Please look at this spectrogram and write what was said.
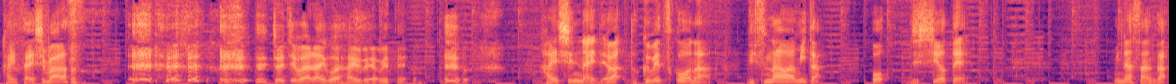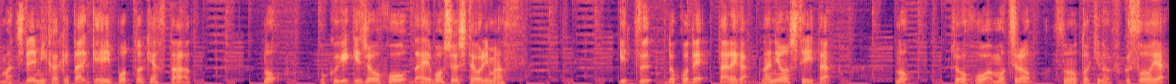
開催します。ちょいちょい笑い声入るのやめて。配信内では特別コーナー、リスナーは見たを実施予定。皆さんが街で見かけたゲイポッドキャスターの目撃情報を大募集しております。いつ、どこで、誰が何をしていたの？情報はもちろん、その時の服装や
